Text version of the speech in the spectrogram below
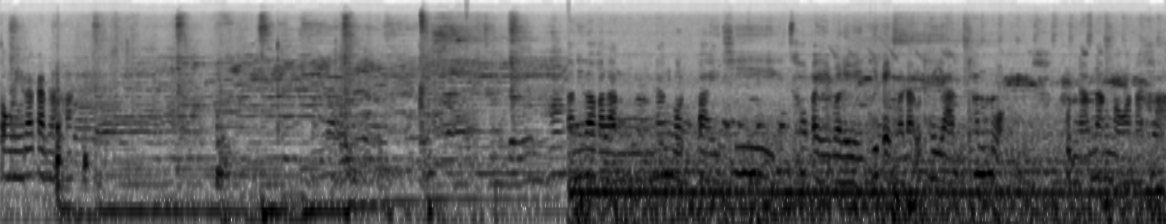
ตรงนี้แล้วกันนะคะ ตอนนี้เรากำลังนั่งรถไปที่เข้าไปบริเวณที่เป็นวนอุทยานถ้ำหลวงขุนน้ำนางนอนนะคะ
